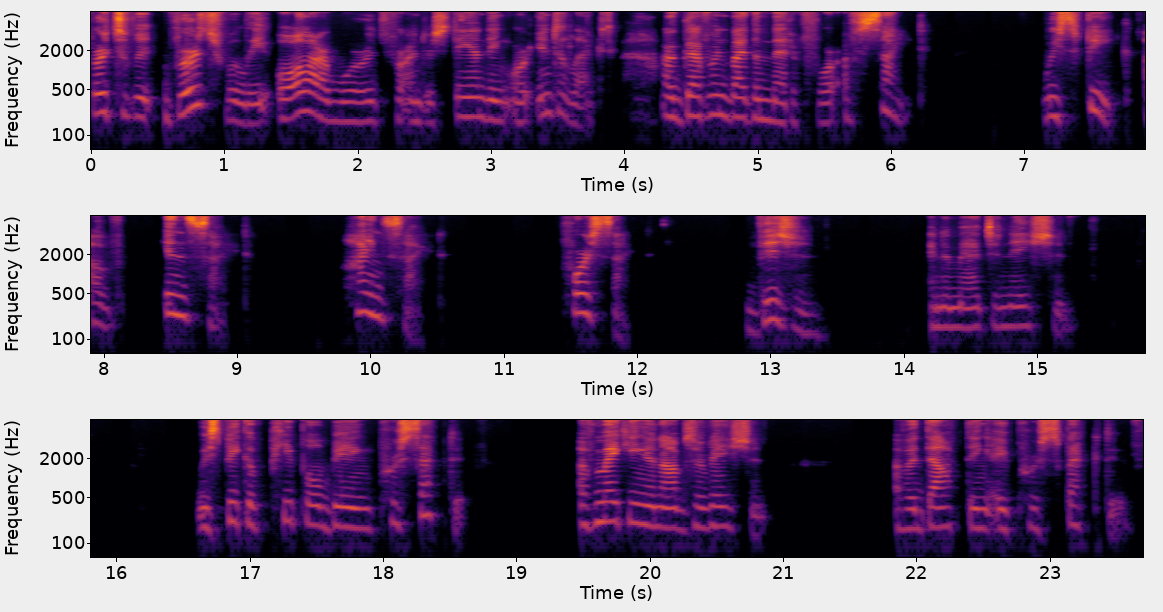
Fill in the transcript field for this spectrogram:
virtually, virtually all our words for understanding or intellect are governed by the metaphor of sight. We speak of insight, hindsight, foresight, vision, and imagination. We speak of people being perceptive, of making an observation, of adopting a perspective.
